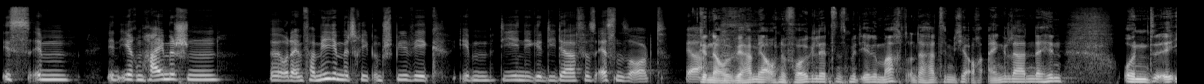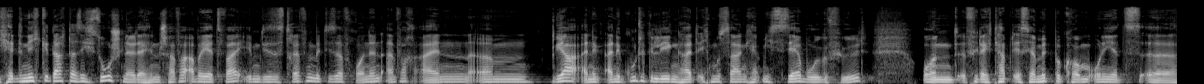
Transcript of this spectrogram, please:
ist im, in ihrem heimischen äh, oder im Familienbetrieb im Spielweg eben diejenige, die da fürs Essen sorgt. Ja. Genau, wir haben ja auch eine Folge letztens mit ihr gemacht und da hat sie mich ja auch eingeladen dahin. Und äh, ich hätte nicht gedacht, dass ich so schnell dahin schaffe, aber jetzt war eben dieses Treffen mit dieser Freundin einfach ein, ähm, ja, eine, eine gute Gelegenheit. Ich muss sagen, ich habe mich sehr wohl gefühlt. Und vielleicht habt ihr es ja mitbekommen, ohne jetzt äh,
